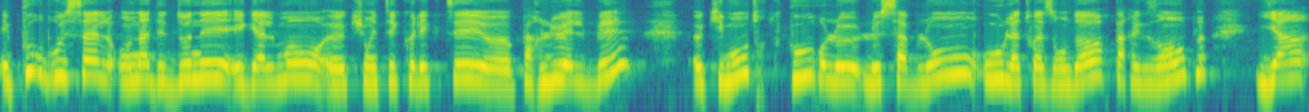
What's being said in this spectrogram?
Et pour Bruxelles, on a des données également euh, qui ont été collectées euh, par l'ULB euh, qui montrent que pour le, Sablon ou la Toison d'Or, par exemple, il y a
